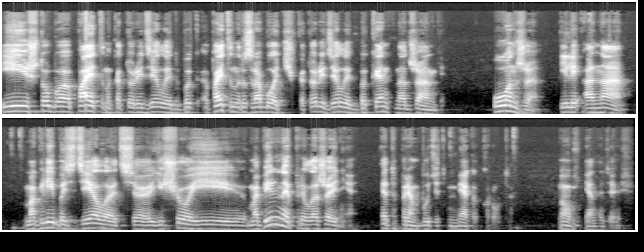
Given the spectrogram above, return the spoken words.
И чтобы Python, который делает, Python разработчик, который делает бэкэнд на Django, он же или она могли бы сделать э, еще и мобильное приложение, это прям будет мега круто. Ну, я надеюсь.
